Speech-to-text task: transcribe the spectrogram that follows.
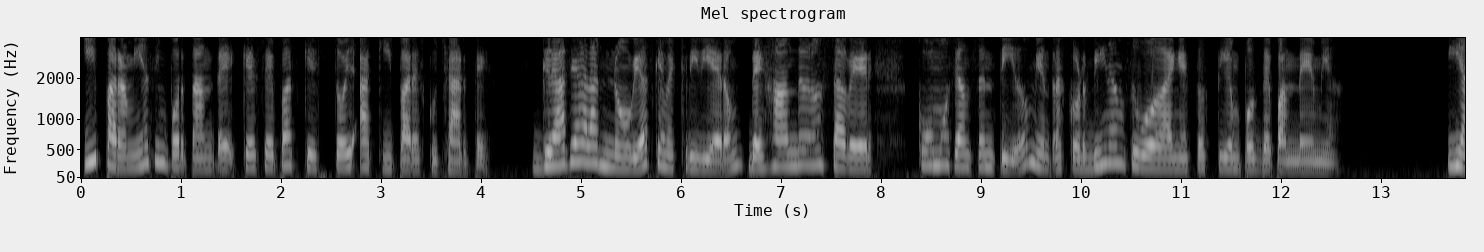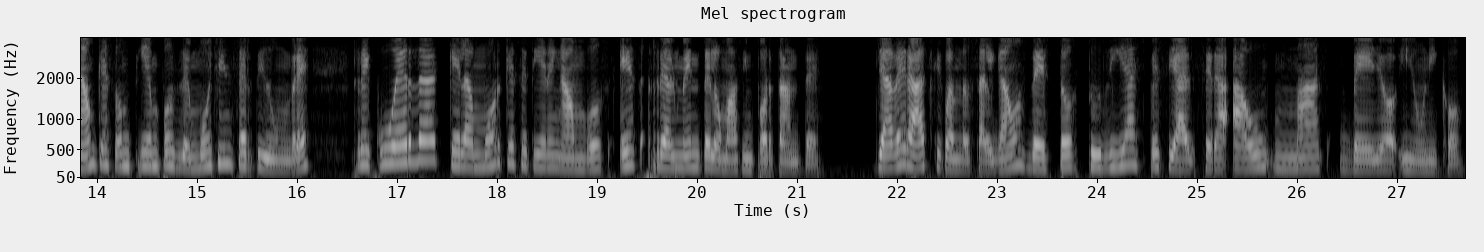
y para mí es importante que sepas que estoy aquí para escucharte. Gracias a las novias que me escribieron dejándonos saber cómo se han sentido mientras coordinan su boda en estos tiempos de pandemia. Y aunque son tiempos de mucha incertidumbre, recuerda que el amor que se tienen ambos es realmente lo más importante. Ya verás que cuando salgamos de esto, tu día especial será aún más bello y único.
